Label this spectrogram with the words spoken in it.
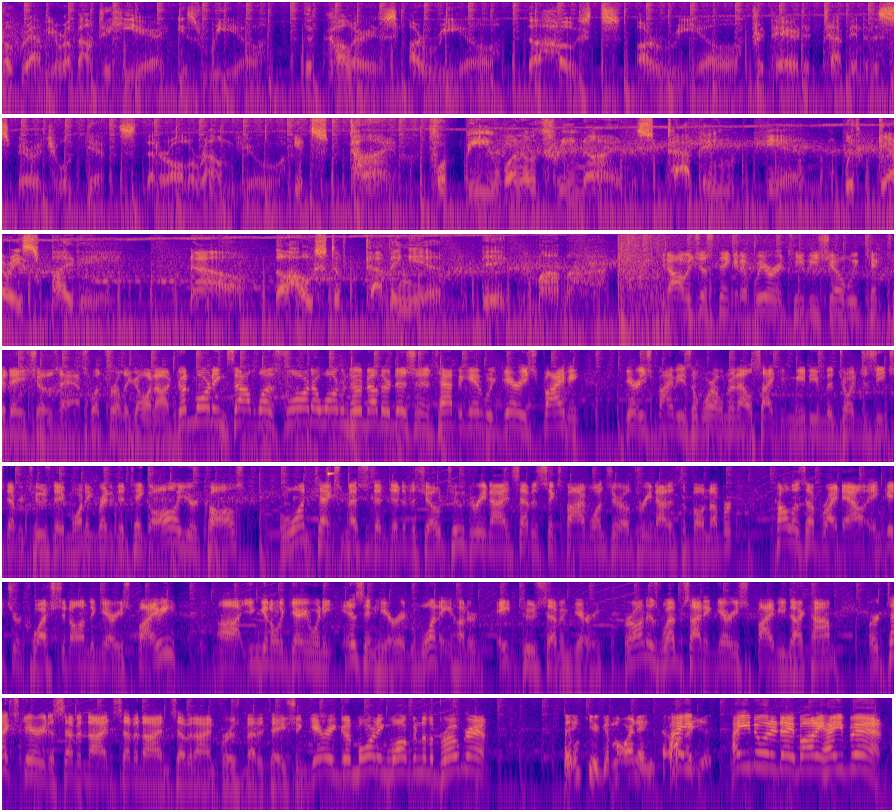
Program you're about to hear is real. The colors are real. The hosts are real. Prepare to tap into the spiritual gifts that are all around you. It's time for B1039's Tapping In with Gary Spivey. Now, the host of Tapping In, Big Mama. Know, I was just thinking if we were a TV show, we'd kick today's show's ass. What's really going on? Good morning, Southwest Florida. Welcome to another edition of Tapping In with Gary Spivey. Gary Spivey is a world renowned psychic medium that joins us each and every Tuesday morning, ready to take all your calls. One text message at the end of the show 239 765 1039 is the phone number. Call us up right now and get your question on to Gary Spivey. Uh, you can get on to Gary when he isn't here at 1 800 827 Gary or on his website at GarySpivey.com or text Gary to 797979 for his meditation. Gary, good morning. Welcome to the program. Thank you. Good morning. How How are you, you? how you doing today, buddy? How you been?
